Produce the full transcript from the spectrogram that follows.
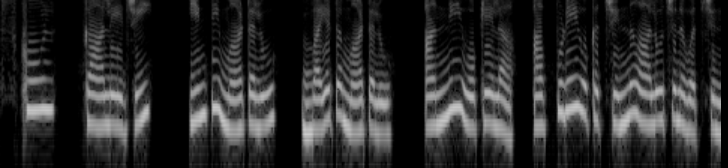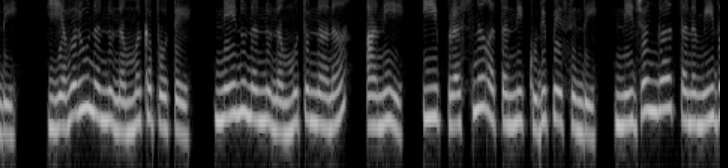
స్కూల్ కాలేజీ ఇంటి మాటలు బయట మాటలు అన్నీ ఒకేలా. అప్పుడే ఒక చిన్న ఆలోచన వచ్చింది. ఎవరూ నన్ను నమ్మకపోతే నేను నన్ను నమ్ముతున్నానా? అని ఈ ప్రశ్న అతన్ని కుదిపేసింది. నిజంగా తన మీద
